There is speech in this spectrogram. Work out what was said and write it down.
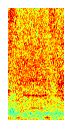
Christmas.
